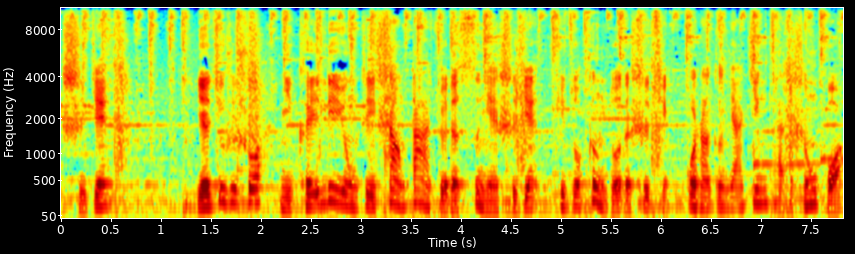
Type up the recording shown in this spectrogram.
时间。也就是说，你可以利用这上大学的四年时间去做更多的事情，过上更加精彩的生活。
